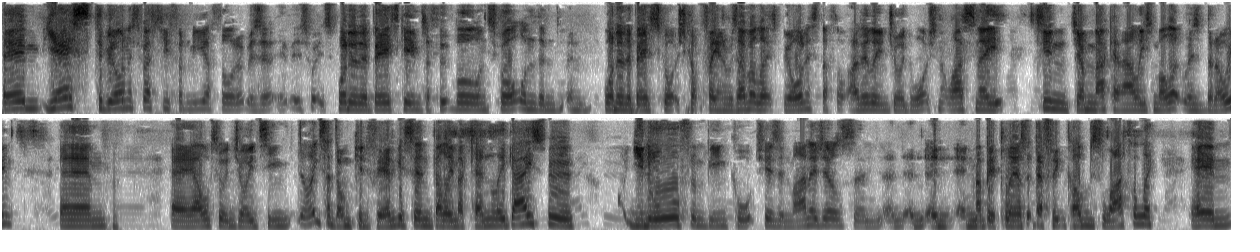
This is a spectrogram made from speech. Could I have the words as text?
Um, yes, to be honest with you, for me, I thought it was a, it was it's one of the best games of football in Scotland and, and one of the best Scottish Cup finals ever. Let's be honest, I thought I really enjoyed watching it last night. Seeing Jim McInally's mullet was brilliant. Um, I also enjoyed seeing the likes of Duncan Ferguson, Billy McKinley, guys who you know from being coaches and managers and, and, and, and maybe players at different clubs latterly. Um,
